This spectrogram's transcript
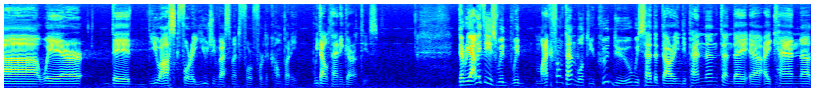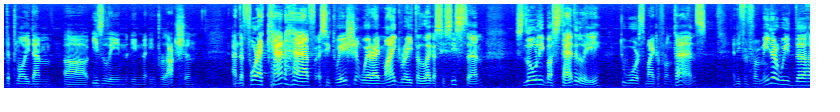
uh, where the, you ask for a huge investment for, for the company without any guarantees. The reality is with, with microfrontend, what you could do, we said that they are independent and they, uh, I can uh, deploy them uh, easily in, in, in production. And therefore, I can have a situation where I migrate a legacy system slowly but steadily towards microfrontends. And if you're familiar with uh,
